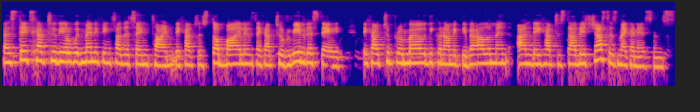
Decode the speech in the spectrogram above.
uh, states have to deal with many things at the same time. They have to stop violence, they have to rebuild the state, they have to promote economic development, and they have to establish justice mechanisms.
